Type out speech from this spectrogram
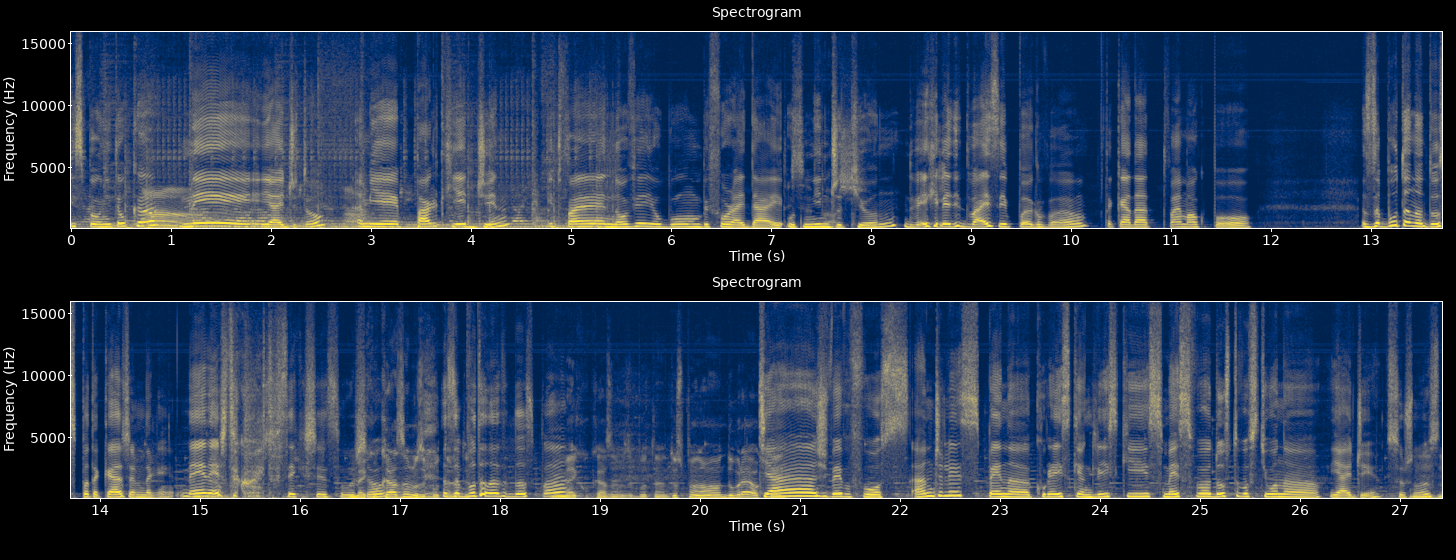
изпълнителка. А. Не е яйджето, ами е Парк Jin. И това е новия албум Before I Die Ти от Ninja даш. Tune 2021. Така да, това е малко по забутана дуспа, да кажем. нали? Не е нещо, което всеки ще е слушал. Меко казано забутана. Забутаната дуспа. Меко казано забутана дуспа, но добре, окей. Тя живее в Лос Анджелес, пее на корейски, английски, смесва доста в стила на Яйджи, всъщност.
